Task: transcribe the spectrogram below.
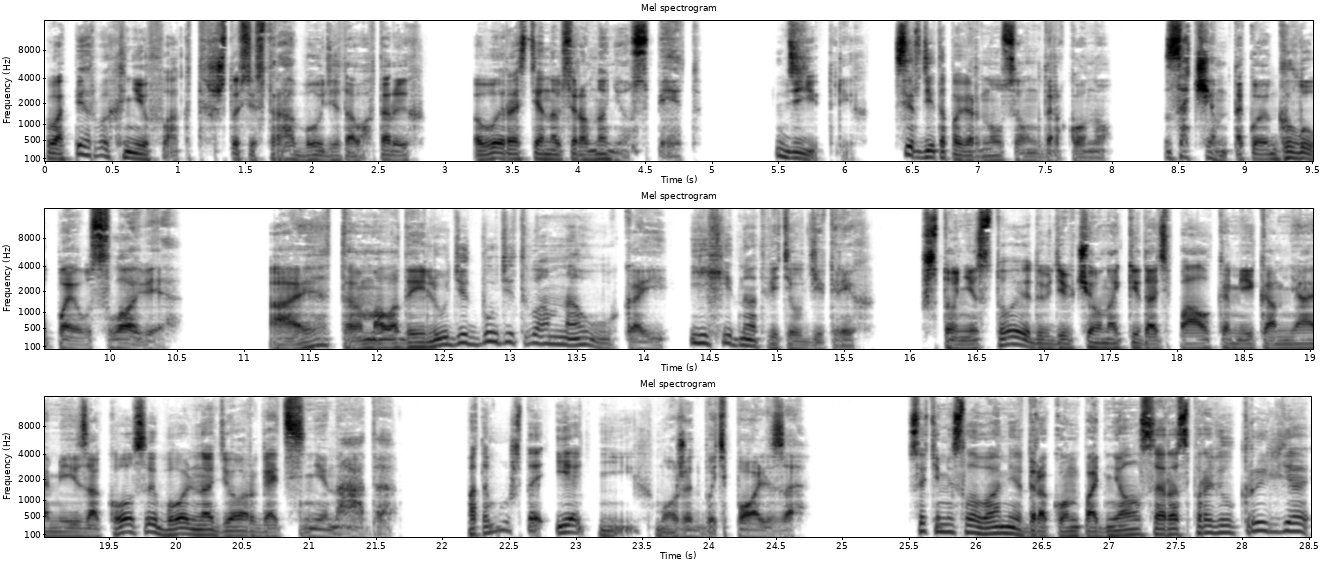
Во-первых, не факт, что сестра будет, а во-вторых, вырасти она все равно не успеет. Дитрих, сердито повернулся он к дракону. Зачем такое глупое условие? А это, молодые люди, будет вам наукой, ехидно ответил Дитрих. Что не стоит в девчонок кидать палками и камнями и за косы больно дергать не надо. Потому что и от них может быть польза. С этими словами дракон поднялся, расправил крылья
